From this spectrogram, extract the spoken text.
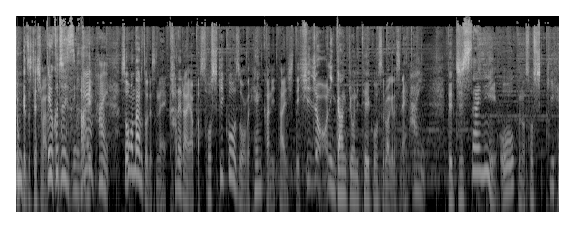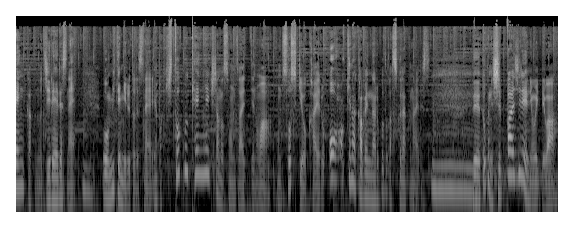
直結してしまう。ということですよね。はいはい。そうなるとですね、彼らやっぱ組織構造の変化に対して非常に頑強に抵抗するわけですね。はい。で、実際に多くの組織変革の事例ですね、うんを見てみるとですね、やっぱ既得権益者の存在っていうのは、この組織を変える大きな壁になることが少なくないです。で、特に失敗事例においては、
